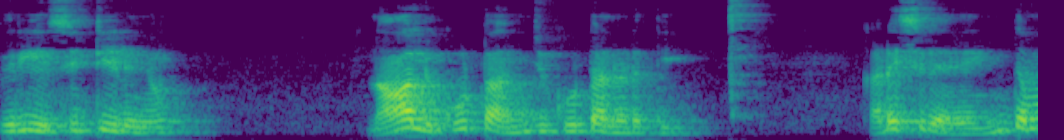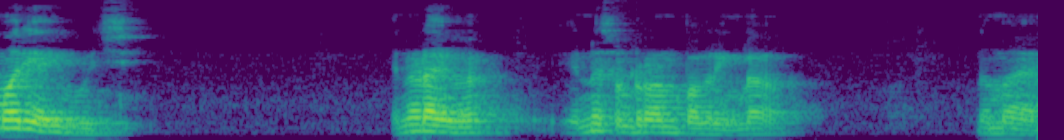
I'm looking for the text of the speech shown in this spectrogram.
பெரிய சிட்டிலையும் நாலு கூட்டம் அஞ்சு கூட்டம் நடத்தி கடைசியில் இந்த மாதிரி ஆகிப்போச்சு என்னடா இவன்? என்ன சொல்கிறான்னு பார்க்குறீங்களா நம்ம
